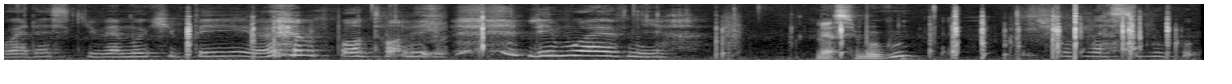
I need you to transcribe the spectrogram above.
voilà ce qui va m'occuper euh, pendant les, mois à venir. Merci beaucoup. Je vous remercie beaucoup.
